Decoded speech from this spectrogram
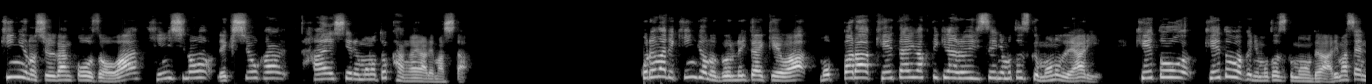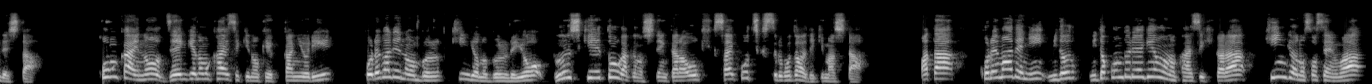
金魚の集団構造は品種の歴史を反映しているものと考えられました。これまで金魚の分類体系は、もっぱら形態学的な類似性に基づくものであり、系統、系統学に基づくものではありませんでした。今回の全ゲノム解析の結果により、これまでの金魚の分類を分子系統学の視点から大きく再構築することができました。また、これまでにミトコンドリアゲノムの解析から金魚の祖先は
